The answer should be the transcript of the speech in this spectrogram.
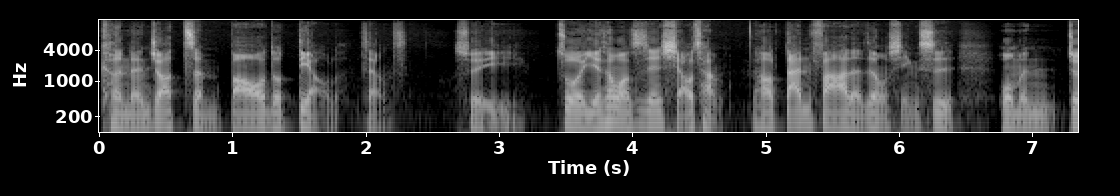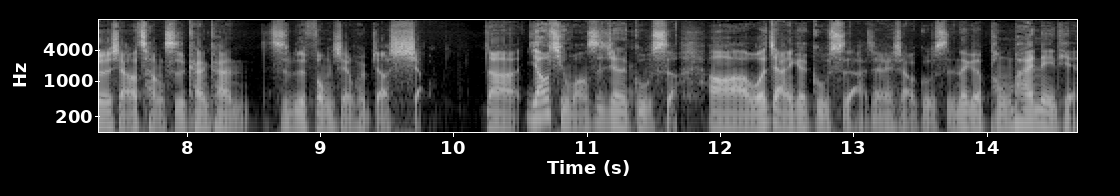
可能就要整包都掉了这样子。所以做炎上王世坚小场，然后单发的这种形式，我们就是想要尝试看看是不是风险会比较小。那邀请王世坚的故事啊，啊，我讲一个故事啊，讲一个小故事。那个棚拍那天，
